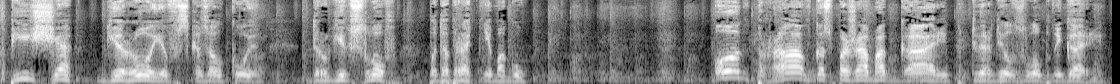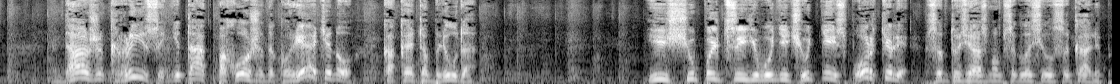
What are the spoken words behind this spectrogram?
пища героев», — сказал Коэн. «Других слов подобрать не могу». «Он прав, госпожа МакГарри», — подтвердил злобный Гарри. «Даже крысы не так похожи на курятину, как это блюдо». «И щупальцы его ничуть не испортили», — с энтузиазмом согласился Калиб.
